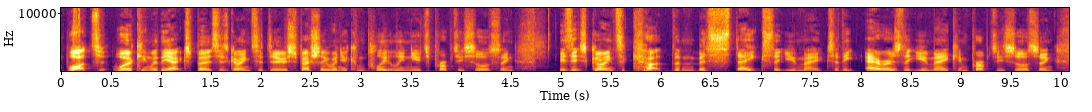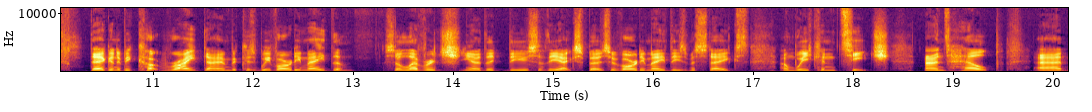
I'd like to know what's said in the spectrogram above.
what working with the experts is going to do, especially when you're completely new to property sourcing, is it's going to cut the mistakes that you make. So the errors that you make in property sourcing, they're going to be cut right down because we've already made them. So leverage, you know, the, the use of the experts who've already made these mistakes, and we can teach and help uh,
